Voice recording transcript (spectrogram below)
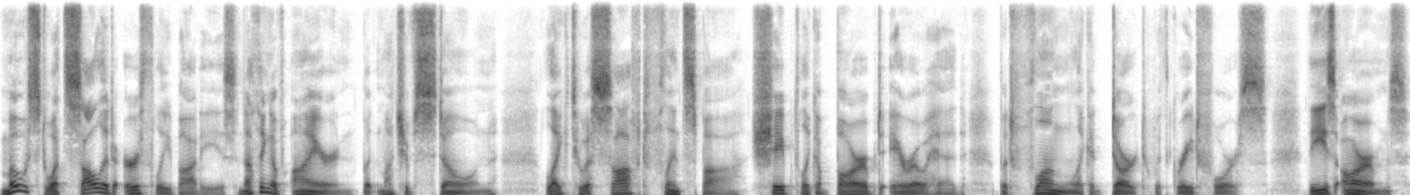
most what solid earthly bodies, nothing of iron, but much of stone, like to a soft flint spa, shaped like a barbed arrowhead, but flung like a dart with great force. These arms,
